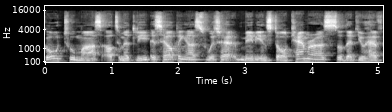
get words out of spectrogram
go to Mars ultimately is helping us with uh, maybe install cameras so that you have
